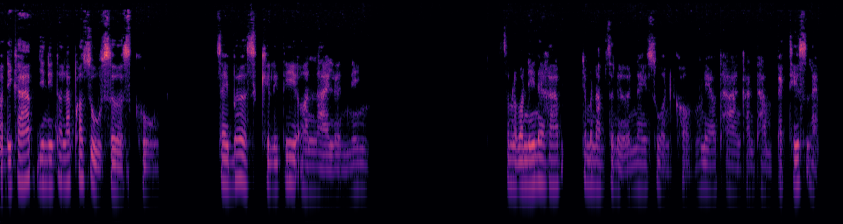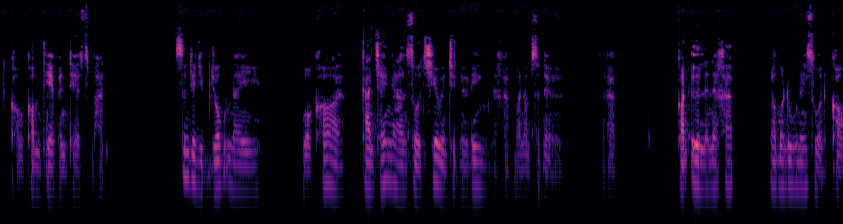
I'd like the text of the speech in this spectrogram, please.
วัสดีครับ ยินดีต้อนรับเข้าสู่ Search School Cyber Security Online Learning สำหรับวันนี้นะครับ จะมานำเสนอในส่วนของแนวทางการทำ Practice Lab ของ CompTIA Pentest Plus ซึ่งจะหยิบยกในหัวข้อการใช้งาน Social Engineering นะครับ มานำเสนอนะครับ ก่อนอื่นเลยนะครับ เรามาดูในส่วนของ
